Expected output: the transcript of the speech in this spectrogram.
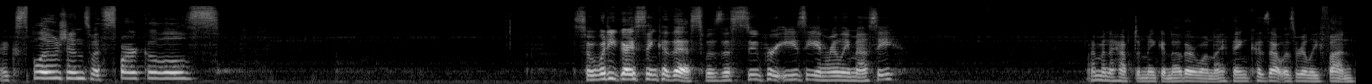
Explosions with sparkles. So what do you guys think of this? Was this super easy and really messy? I'm going to have to make another one, I think, because that was really fun.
